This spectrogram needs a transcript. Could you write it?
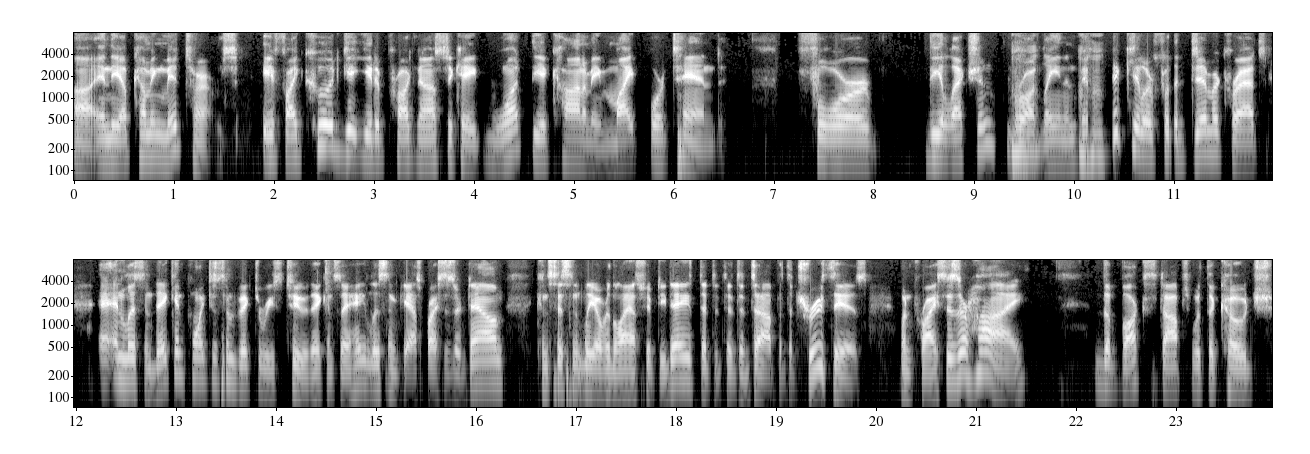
uh, in the upcoming midterms. If I could get you to prognosticate what the economy might portend for the election mm-hmm. broadly, mm-hmm. and in mm-hmm. particular for the Democrats. And listen, they can point to some victories too. They can say, hey, listen, gas prices are down consistently over the last 50 days. Da, da, da, but the truth is, when prices are high, the buck stops with the coach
